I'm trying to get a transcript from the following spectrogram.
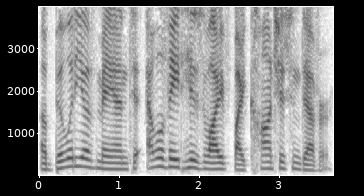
ability of man to elevate his life by conscious endeavor.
